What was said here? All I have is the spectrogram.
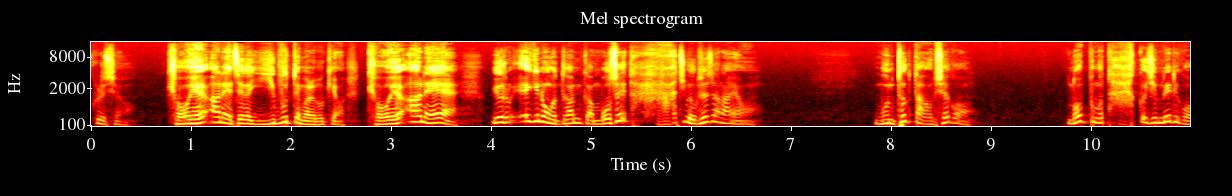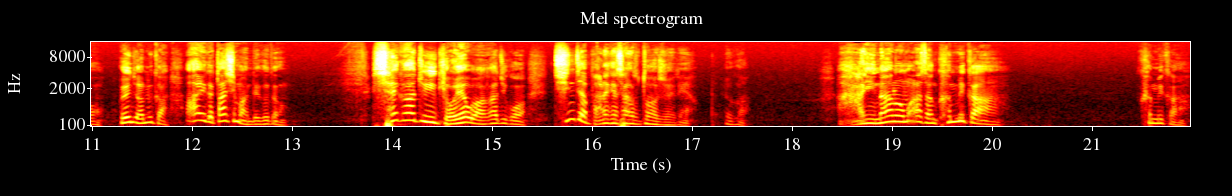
그렇죠. 교회 안에 제가 2부 때 말해볼게요. 교회 안에 여러분 애기는 어떡합니까? 모서리 다 집에 없애잖아요. 문턱 다 없애고 높은 거 다 끄집내리고 왠지 압니까? 아이가 다시면 안 되거든. 새 가족이 교회 와가지고 진짜 바르게 살아서 도와줘야 돼요. 이거. 아니 나는 알아서 큽니까? 큽니까?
